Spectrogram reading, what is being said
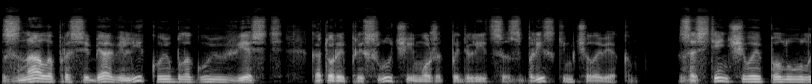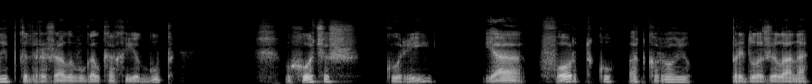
знала про себя великую благую весть, которой при случае может поделиться с близким человеком. Застенчивая полуулыбка дрожала в уголках ее губ. — Хочешь, кури, я фортку открою, — предложила она.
